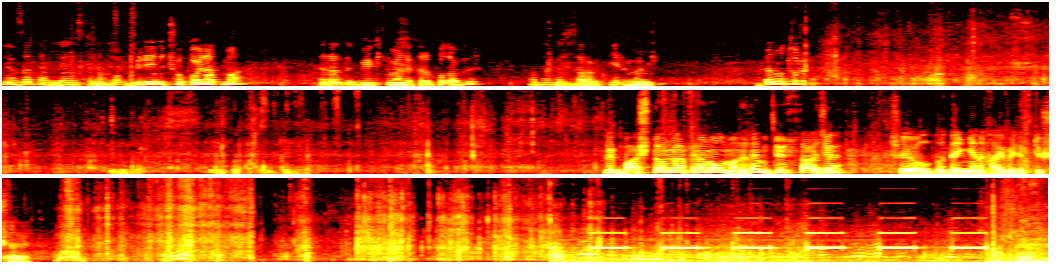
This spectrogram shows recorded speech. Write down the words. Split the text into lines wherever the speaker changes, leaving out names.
zaten bileğin düşmüş.
Bileğini çok oynatma. Herhalde büyük ihtimalle kırık olabilir.
Güzel.
Sabitleyelim önce. Sen otur. Bir baş dönmen falan olmadı değil mi? Düz sadece şey oldu. Dengeni kaybedip düştün.
Evet. Yeah.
